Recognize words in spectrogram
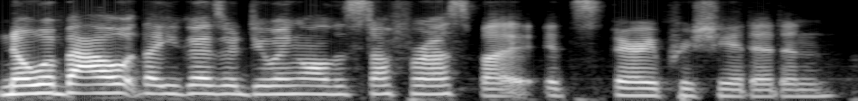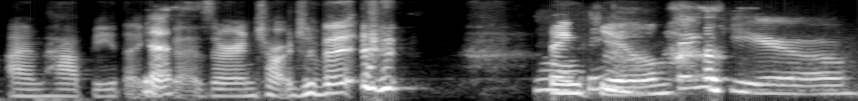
know about that you guys are doing all this stuff for us, but it's very appreciated and I'm happy that yes. you guys are in charge of it. Oh, thank you. Thank you.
